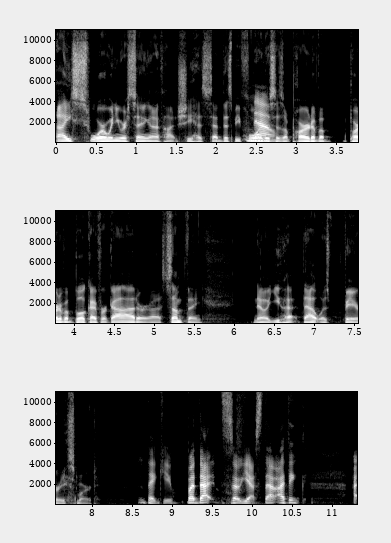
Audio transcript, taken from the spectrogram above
I swore when you were saying it, I thought she has said this before. No. This is a part of a part of a book I forgot or uh, something. No, you ha- that was very smart. Thank you. But that, so yes, that I think I,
